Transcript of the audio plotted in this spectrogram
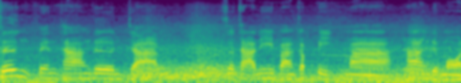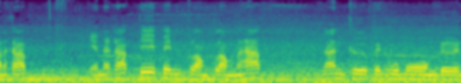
ซึ่งเป็นทางเดินจากสถานีบางกะปิมาห้างเดอะมอลล์นะครับ เห็นไหมครับที่เป็นกล่องๆนะครับ นั่นคือเป็นอุโมงค์เดิน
